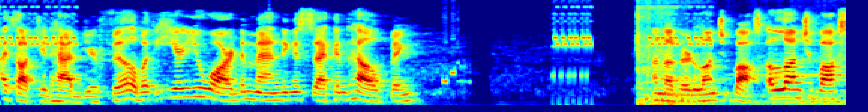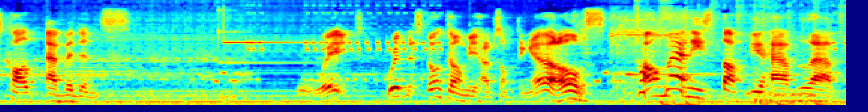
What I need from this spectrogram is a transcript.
I thought you'd had your fill, but here you are demanding a second helping. Another lunchbox. A lunchbox called evidence. Wait, witness, don't tell me you have something else. How many stuff do you have left?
